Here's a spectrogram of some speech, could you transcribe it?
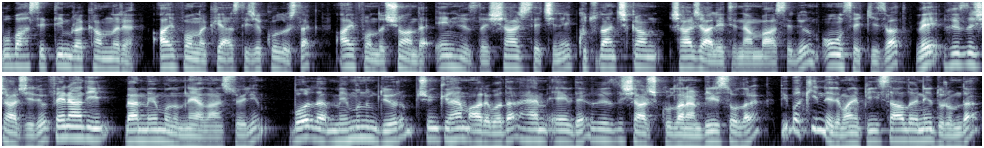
bu bahsettiğim rakamları iPhone'la kıyaslayacak olursak iPhone'da şu anda en hızlı şarj seçeneği kutudan çıkan şarj aletinden bahsediyorum. 18 Watt ve hızlı şarj ediyor. Fena değil. Ben memnunum ne yalan söyleyeyim. Bu arada memnunum diyorum çünkü hem arabada hem evde hızlı şarj kullanan birisi olarak bir bakayım dedim hani pil sağlığı ne durumda?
